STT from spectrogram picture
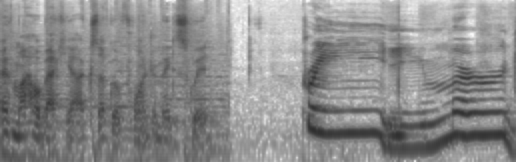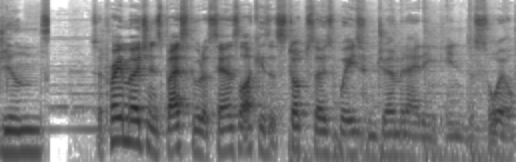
over my whole backyard, because I've got 400 metres squared. Pre-emergence. So pre-emergent is basically what it sounds like is it stops those weeds from germinating in the soil.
